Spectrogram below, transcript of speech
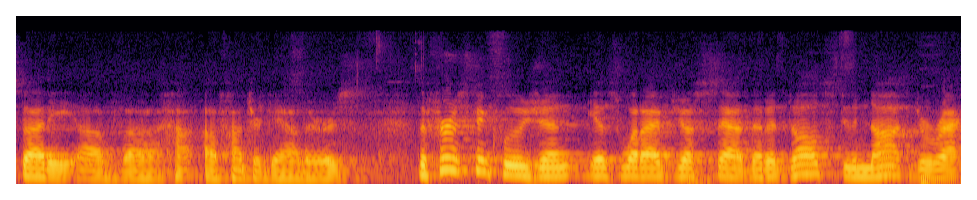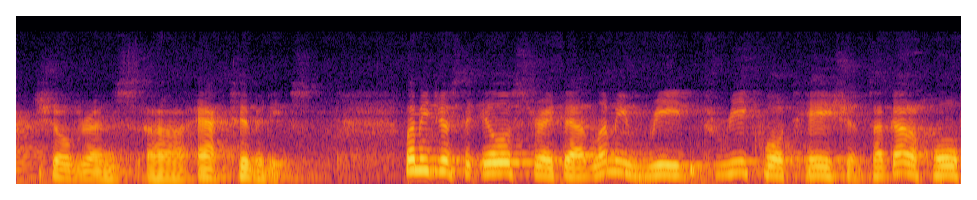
study of, uh, of hunter-gatherers. The first conclusion is what I've just said, that adults do not direct children's uh, activities. Let me just illustrate that, let me read three quotations. I've got a whole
